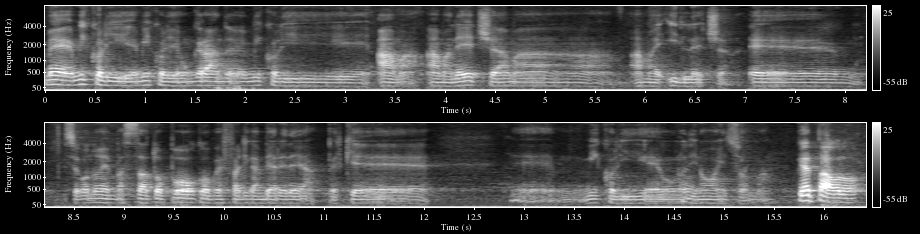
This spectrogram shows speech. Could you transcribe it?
Beh, Miccoli, Miccoli, è un grande Miccoli ama, ama Lecce ama, ama il Lecce e secondo me è bastato poco per fargli cambiare idea perché eh, Miccoli è uno di noi insomma. Pierpaolo,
